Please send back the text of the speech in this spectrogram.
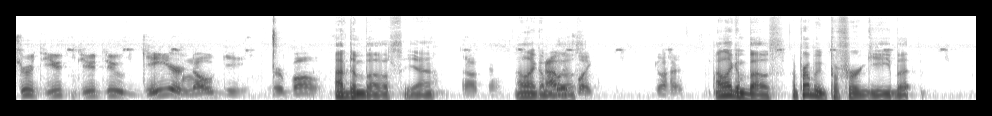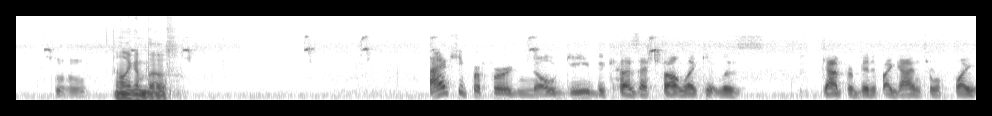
Drew, do you do you do gi or no gi or both? I've done both. Yeah, Okay. I like them I both. was like, go ahead. I like them both. I probably prefer gi, but hmm I like them both. I actually preferred no gi because I felt like it was, God forbid, if I got into a fight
